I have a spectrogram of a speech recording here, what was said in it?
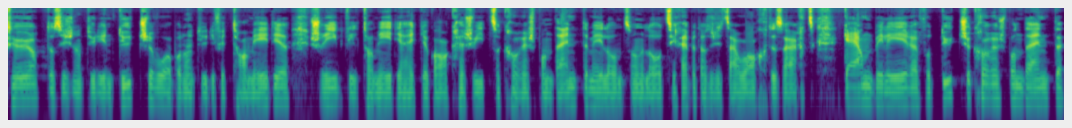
hört, das ist natürlich ein Deutscher, der aber natürlich für die Medien schreibt, weil die Medien hat ja gar keine Schweizer Korrespondenten mehr, sondern lässt sich eben, das ist jetzt auch 68, gern belehren von deutschen Korrespondenten.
